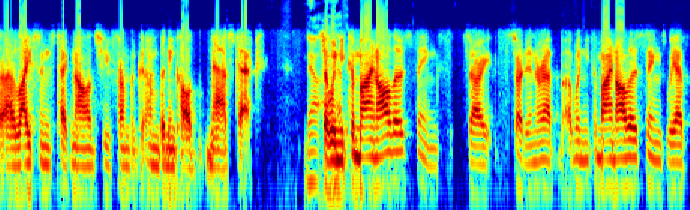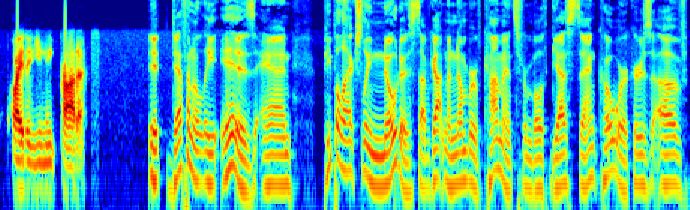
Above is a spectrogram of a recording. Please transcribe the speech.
uh, licensed technology from a company called Naztec. Now, so when you combine all those things, sorry, sorry to interrupt. When you combine all those things, we have quite a unique product. It definitely is, and people actually notice. I've gotten a number of comments from both guests and coworkers of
